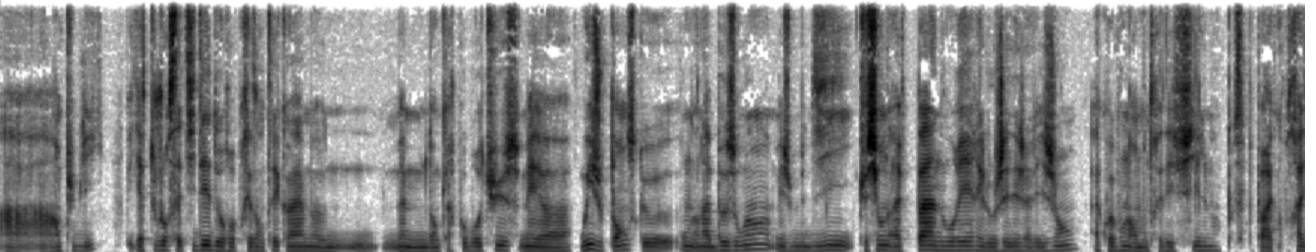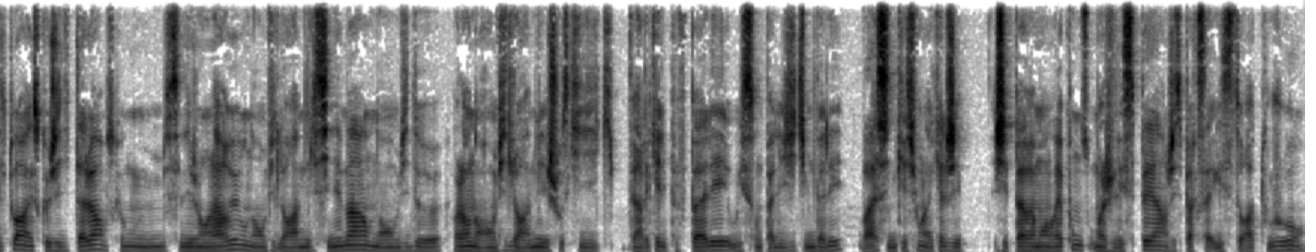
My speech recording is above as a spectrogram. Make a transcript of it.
à- à un public. Il y a toujours cette idée de représenter quand même, euh, même dans Carpo Brotus, mais euh, oui, je pense que on en a besoin, mais je me dis que si on n'arrive pas à nourrir et loger déjà les gens, à quoi bon leur montrer des films? Ça peut paraître contradictoire avec ce que j'ai dit tout à l'heure, parce que hum, c'est des gens à la rue, on a envie de leur amener le cinéma, on a envie de, voilà, on a envie de leur amener les choses qui, vers lesquelles ils peuvent pas aller, ou ils sont pas légitimes d'aller. Voilà, c'est une question à laquelle j'ai j'ai pas vraiment de réponse. Moi, je l'espère, j'espère que ça existera toujours.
